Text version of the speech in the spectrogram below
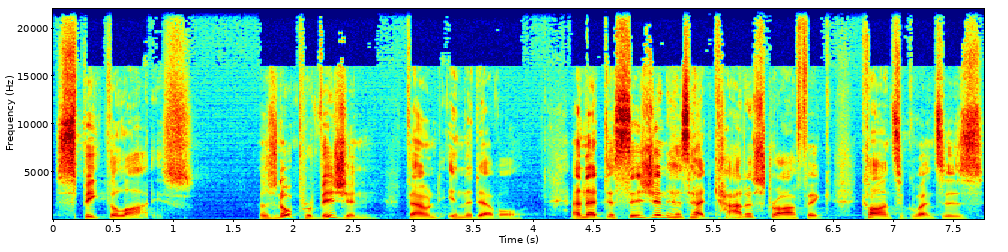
speak the lies. There's no provision found in the devil. And that decision has had catastrophic consequences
